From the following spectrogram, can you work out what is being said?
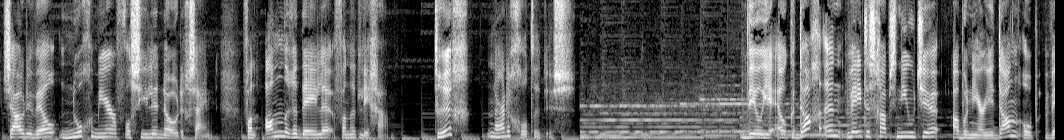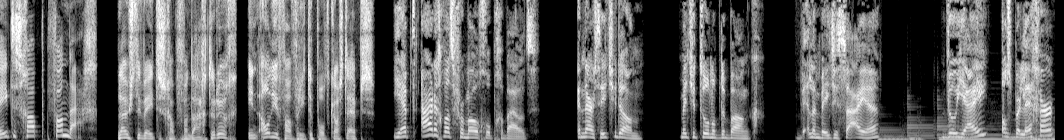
zouden wel nog meer fossielen nodig zijn van andere delen van het lichaam. Terug naar de grotten dus. Wil je elke dag een wetenschapsnieuwtje? Abonneer je dan op Wetenschap vandaag. Luister Wetenschap vandaag terug in al je favoriete podcast-apps. Je hebt aardig wat vermogen opgebouwd. En daar zit je dan, met je ton op de bank. Wel een beetje saai, hè? Wil jij, als belegger,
